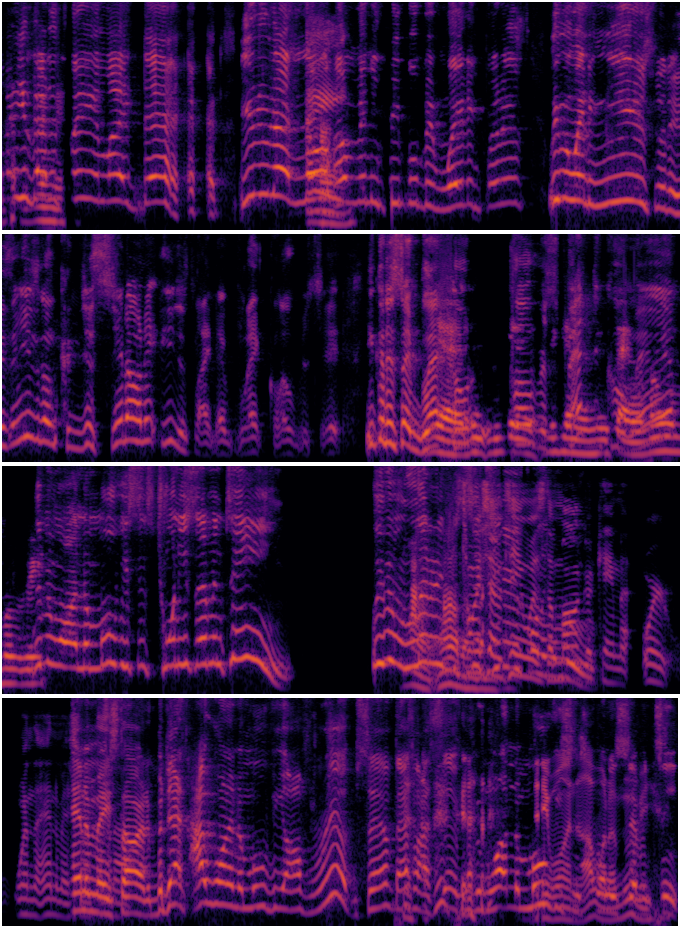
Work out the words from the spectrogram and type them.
you gotta say it like that? You do not know Hey. how many people been waiting for this. We've been waiting years for this, and you just gonna just shit on it. You just like that Black Clover shit. You could have said Black yeah, Clover. we, we Clover we getting spectacle, man. We've been wanting the movie since 2017. We've been literally I for don't know. six years 2017 was wanting the manga movie. came out, or when the anime started. Anime coming out. started, but that's I wanted a movie off rip, Seth. That's why I said we've been wanting a movie Day one, since I want a movie. 2017.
